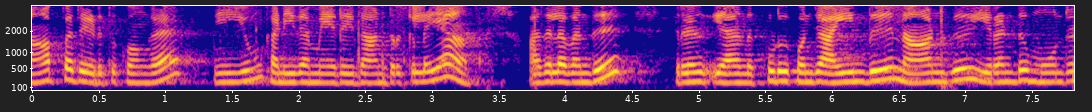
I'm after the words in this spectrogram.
நாற்பது எடுத்துக்கோங்க. நீயும் கணித மேதை தான் இருக்கு இல்லையா? அதில் வந்து அந்த குடு கொஞ்சம் ஐந்து நான்கு இரண்டு மூன்று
